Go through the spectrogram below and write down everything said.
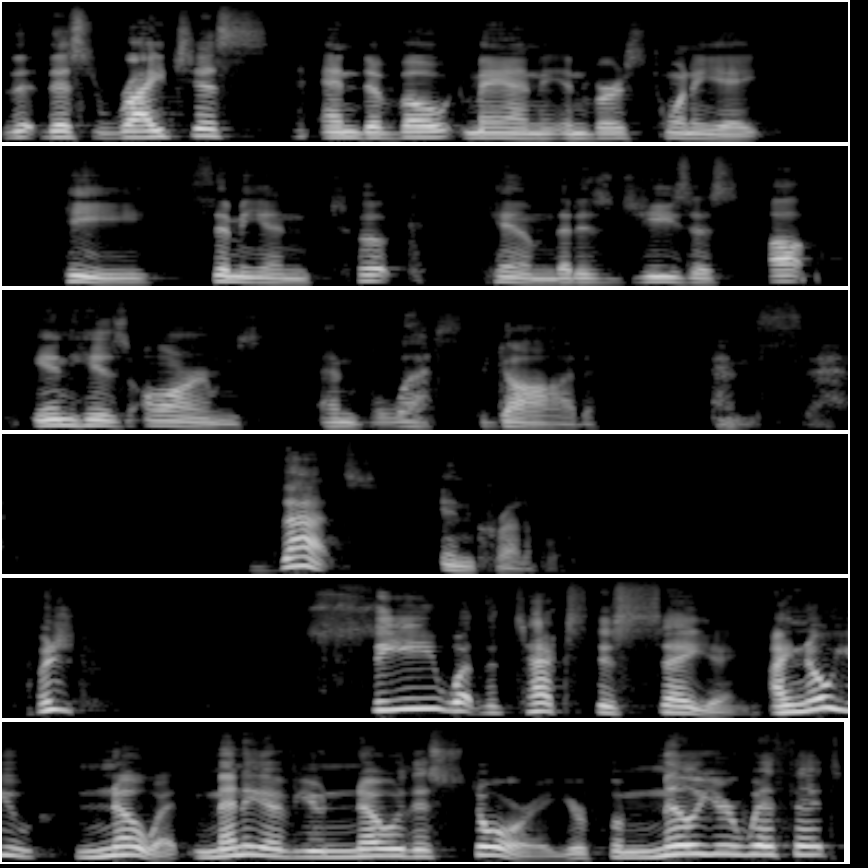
that this righteous and devout man in verse 28, he, Simeon, took him, that is Jesus, up in his arms and blessed God and said, that's incredible. I mean, see what the text is saying. I know you know it. Many of you know this story. You're familiar with it.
